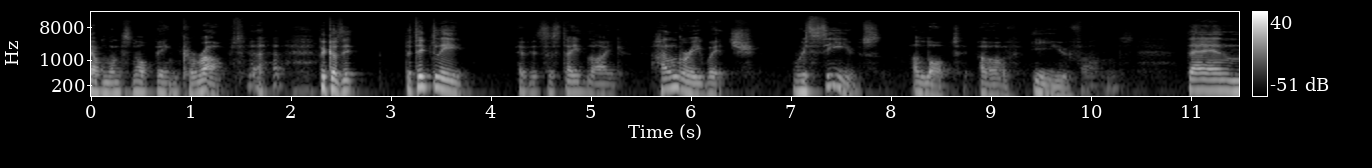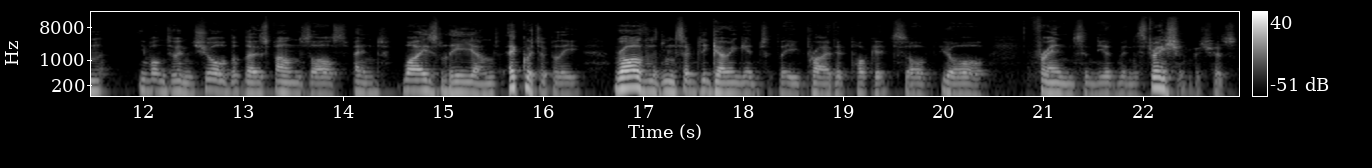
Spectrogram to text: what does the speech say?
governments not being corrupt, because it, particularly if it's a state like Hungary, which receives a lot of EU funds, then you want to ensure that those funds are spent wisely and equitably rather than simply going into the private pockets of your friends in the administration, which is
